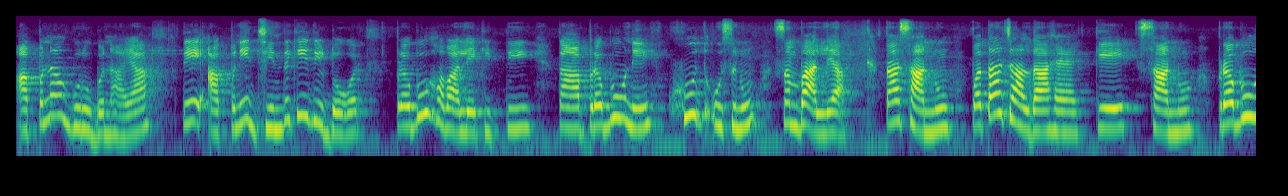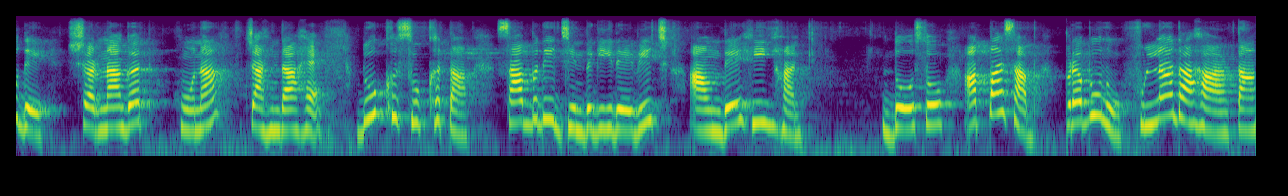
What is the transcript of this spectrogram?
ਆਪਣਾ ਗੁਰੂ ਬਣਾਇਆ ਤੇ ਆਪਣੀ ਜ਼ਿੰਦਗੀ ਦੀ ਡੋਰ ਪ੍ਰਭੂ ਹਵਾਲੇ ਕੀਤੀ, ਤਾਂ ਪ੍ਰਭੂ ਨੇ ਖੁਦ ਉਸ ਨੂੰ ਸੰਭਾਲਿਆ। ਤਾਂ ਸਾਨੂੰ ਪਤਾ ਚੱਲਦਾ ਹੈ ਕਿ ਸਾਨੂੰ ਪ੍ਰਭੂ ਦੇ ਸ਼ਰਨਾਗਤ ਹੋਣਾ ਚਾਹੀਦਾ ਹੈ। ਦੁੱਖ ਸੁੱਖ ਤਾਂ ਸਭ ਦੀ ਜ਼ਿੰਦਗੀ ਦੇ ਵਿੱਚ ਆਉਂਦੇ ਹੀ ਹਨ। ਦੋਸਤੋ, ਆਪਾਂ ਸਭ ਪ੍ਰਭੂ ਨੂੰ ਫੁੱਲਾਂ ਦਾ ਹਾਰ ਤਾਂ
